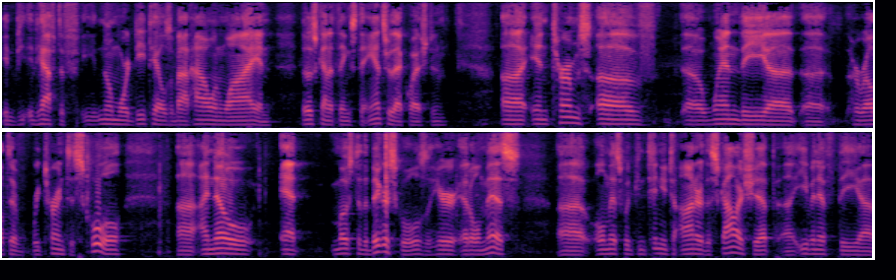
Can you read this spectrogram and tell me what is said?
It'd, it'd have to f- know more details about how and why and those kind of things to answer that question. Uh, in terms of uh, when the uh, her relative returned to school, uh, I know at most of the bigger schools here at Ole Miss, uh, Ole Miss would continue to honor the scholarship uh, even if the uh,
